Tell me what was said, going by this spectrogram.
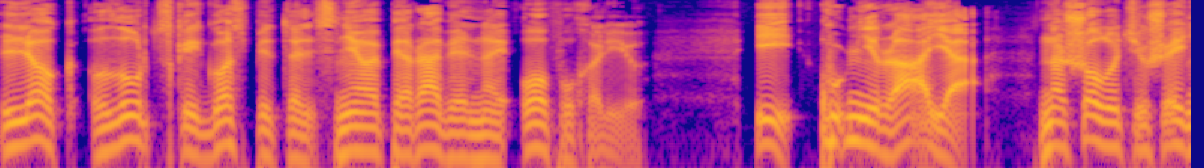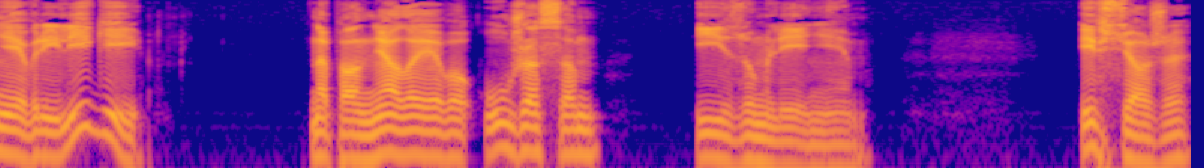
лег в Лурдский госпиталь с неоперабельной опухолью и, умирая, нашел утешение в религии, наполняло его ужасом и изумлением. «И все же»,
